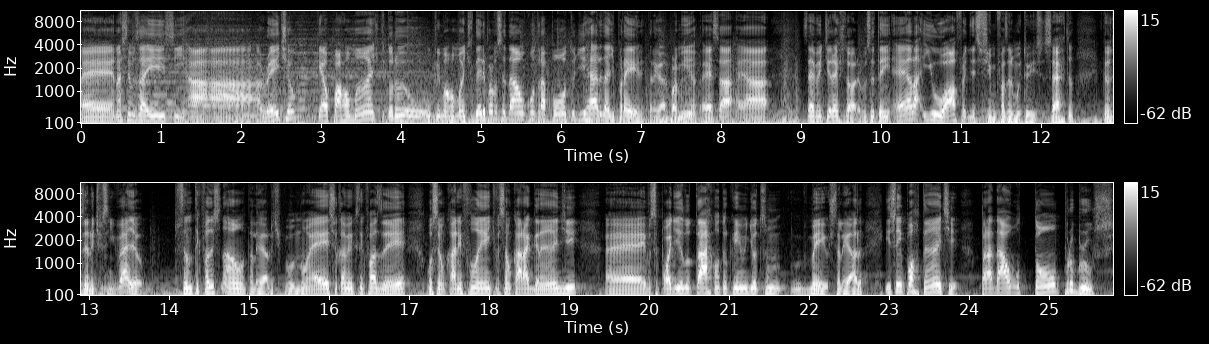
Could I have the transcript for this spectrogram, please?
É, nós temos aí, sim, a, a- Rachel, que é o par romântico, todo o, o clima romântico dele, pra você dar um contraponto de realidade pra ele, tá ligado? Pra mim, essa é a serventia da história. Você tem ela e o Alfred nesse filme fazendo muito isso, certo? Então dizendo, tipo assim, velho, você não tem que fazer isso não, tá ligado? Tipo, não é esse o caminho que você tem que fazer. Você é um cara influente, você é um cara grande, é, e você pode lutar contra o crime de outros meios, tá ligado? Isso é importante pra dar o tom pro Bruce,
